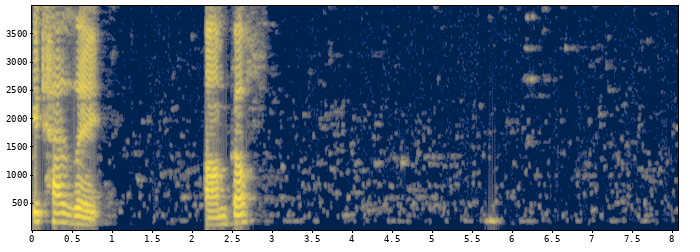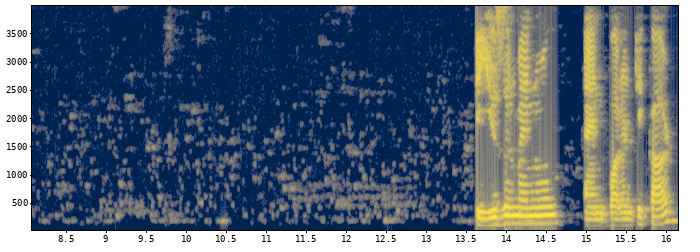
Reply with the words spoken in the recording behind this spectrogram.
It has a arm cuff, user manual and warranty card.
